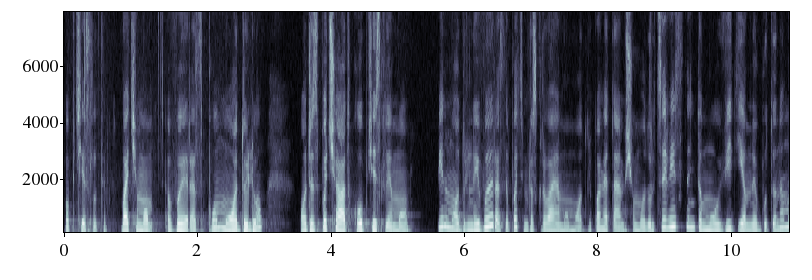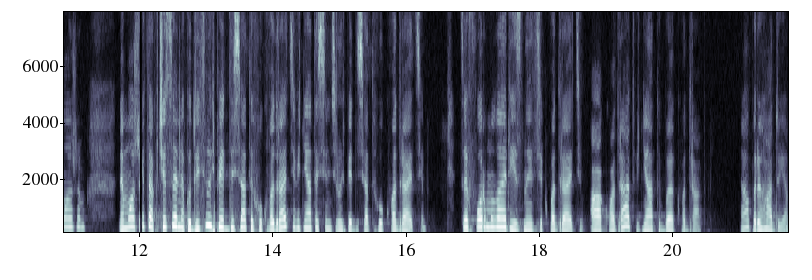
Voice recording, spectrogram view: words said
Обчислити. Бачимо вираз по модулю. Отже, спочатку обчислюємо підмодульний вираз, і потім розкриваємо модуль. Пам'ятаємо, що модуль це відстань, тому від'ємною бути не можемо. Не може. І так, чисельнику 2,5 у квадраті відняти 7,5 у квадраті. Це формула різниці квадратів. А квадрат відняти b квадрат. А, пригадує.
